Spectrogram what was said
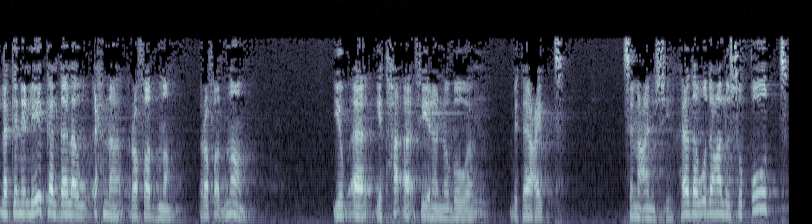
لكن الهيكل ده لو إحنا رفضنا رفضناه يبقى يتحقق فينا النبوة بتاعة سمعان الشيخ. هذا وضع لسقوط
